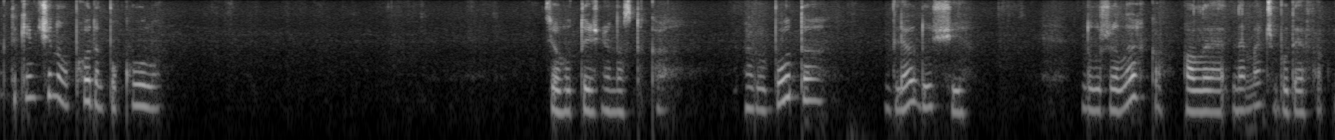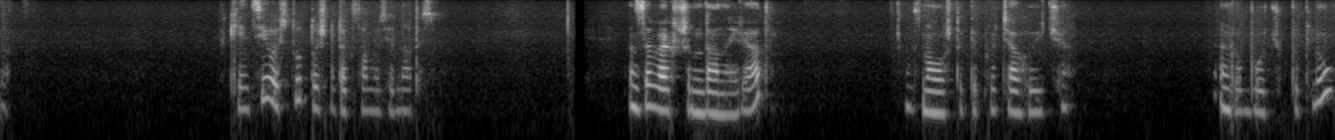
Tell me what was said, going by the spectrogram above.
Так, таким чином обходимо по колу. Цього тижня у нас така робота для душі. Дуже легка, але не менш буде ефектно. В кінці ось тут точно так само з'єднатися. Завершимо даний ряд, знову ж таки протягуючи робочу петлю.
